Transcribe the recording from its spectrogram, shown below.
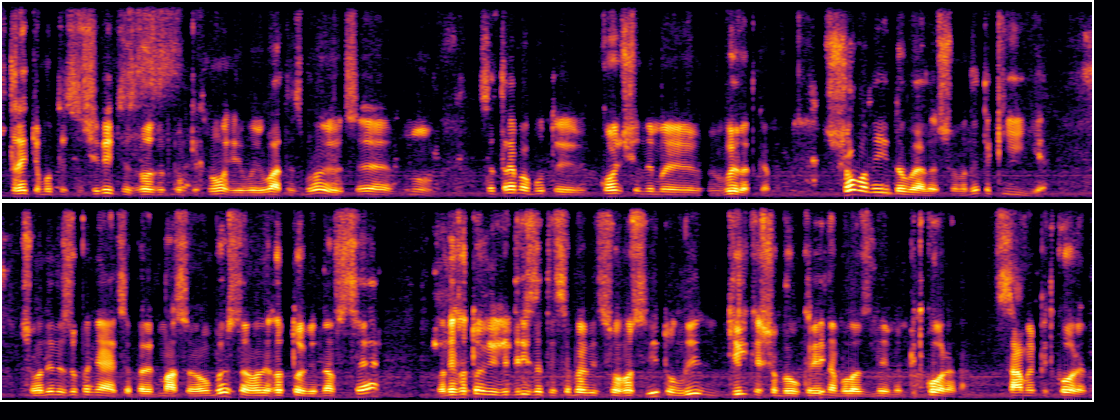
в третьому тисячолітті з розвитком технології воювати зброєю. Це ну це треба бути конченими виродками. Що вони і довели? Що вони такі і є. Що вони не зупиняються перед масовим вбивством, вони готові на все. Вони готові відрізати себе від свого світу тільки щоб Україна була з ними підкорена, саме підкорена.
